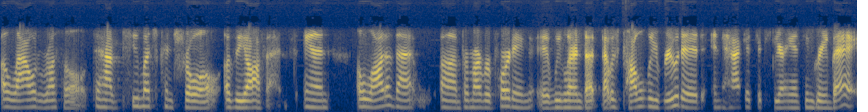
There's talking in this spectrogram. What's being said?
allowed Russell to have too much control of the offense. And a lot of that, um, from our reporting, eh, we learned that that was probably rooted in Hackett's experience in Green Bay.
